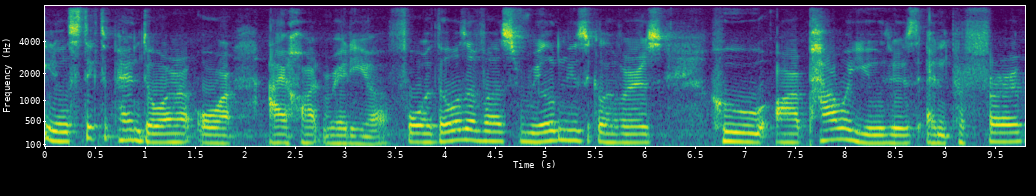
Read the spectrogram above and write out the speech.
you know, stick to Pandora or iHeartRadio. For those of us real music lovers who are power users and prefer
